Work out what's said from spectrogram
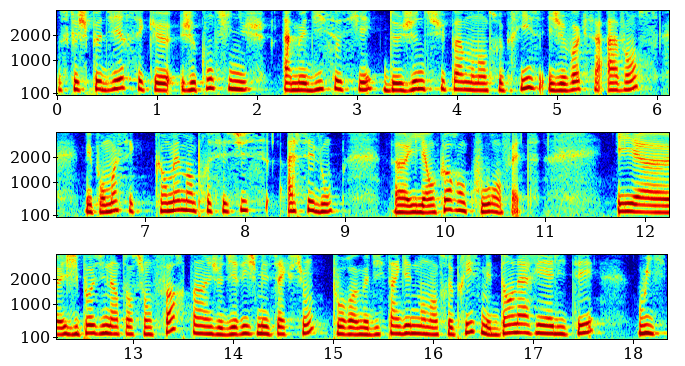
ce que je peux dire, c'est que je continue à me dissocier de je ne suis pas mon entreprise et je vois que ça avance, mais pour moi c'est quand même un processus assez long. Euh, il est encore en cours en fait. Et euh, j'y pose une intention forte, hein, je dirige mes actions pour euh, me distinguer de mon entreprise, mais dans la réalité, oui,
